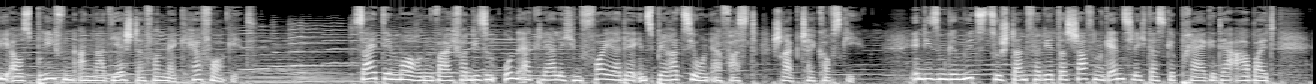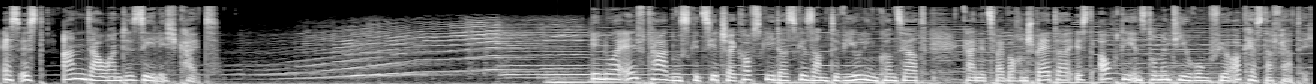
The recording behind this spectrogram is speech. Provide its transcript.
wie aus Briefen an Nadjeshta von Meck hervorgeht. Seit dem Morgen war ich von diesem unerklärlichen Feuer der Inspiration erfasst, schreibt Tschaikowski. In diesem Gemütszustand verliert das Schaffen gänzlich das Gepräge der Arbeit. Es ist andauernde Seligkeit. In nur elf Tagen skizziert Tschaikowski das gesamte Violinkonzert. Keine zwei Wochen später ist auch die Instrumentierung für Orchester fertig.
